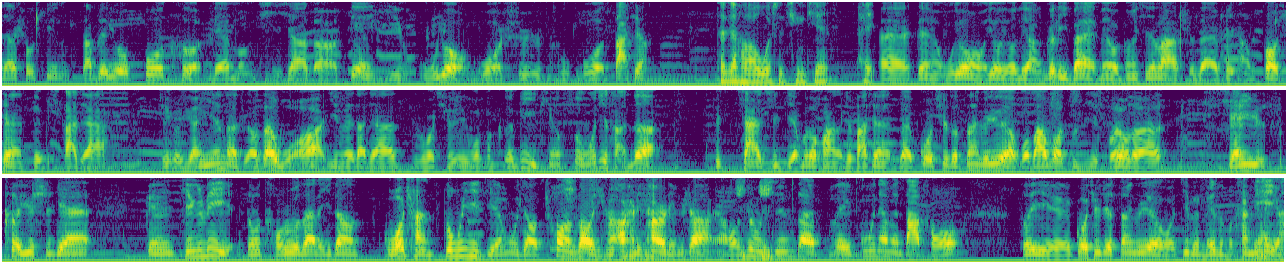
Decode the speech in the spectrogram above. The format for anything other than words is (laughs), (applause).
大家收听 WU 播客联盟旗下的电影无用，我是主播大象。大家好，我是晴天。嘿，哎，电影无用又有两个礼拜没有更新了，实在非常抱歉，对不起大家。这个原因呢，主要在我，因为大家如果去我们隔壁听肆无忌惮的这下一期节目的话呢，就发现，在过去的三个月，我把我自己所有的闲余课余时间。跟精力都投入在了一档国产综艺节目叫《创造营二零二零》上，然后 (laughs) 用心在为姑娘们打头，所以过去这三个月我基本没怎么看电影，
